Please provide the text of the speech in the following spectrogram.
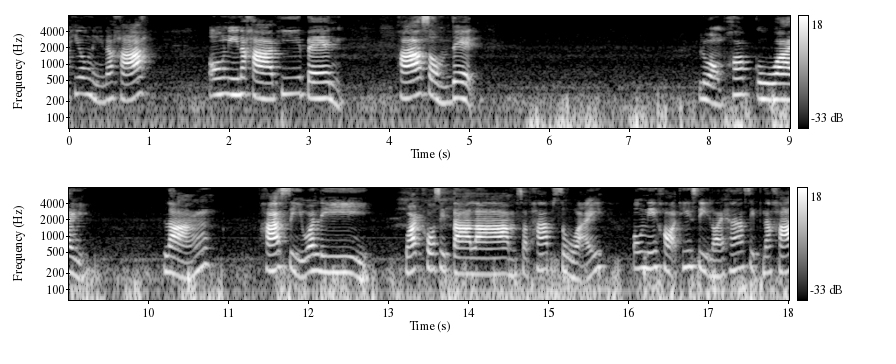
พี่องค์นี้นะคะ องค์นี้นะคะพี่เป็นพระสมเด็จ หลวงพ่อกวย หลัง พระศรีวลี วัดโคสิตาราม สภาพสวย องค์นี้ขอที่ 450 นะคะ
